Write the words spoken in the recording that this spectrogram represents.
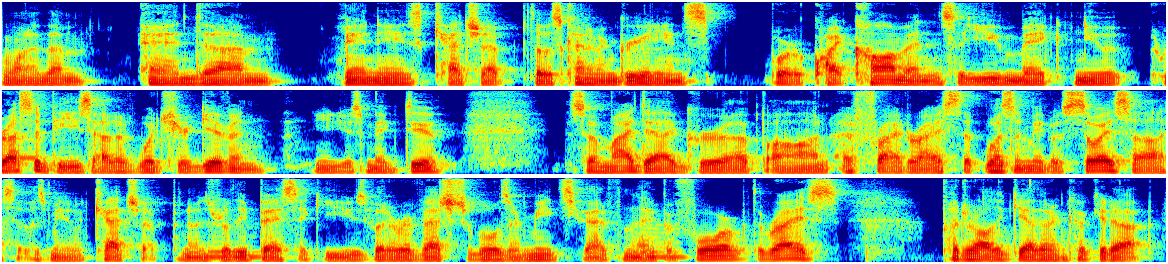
in one of them, and um, mayonnaise, ketchup, those kind of ingredients were quite common. So you make new recipes out of what you're given. You just make do. So my dad grew up on a fried rice that wasn't made with soy sauce; it was made with ketchup, and it was really mm. basic. You use whatever vegetables or meats you had from the mm. night before with the rice, put it all together, and cook it up.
